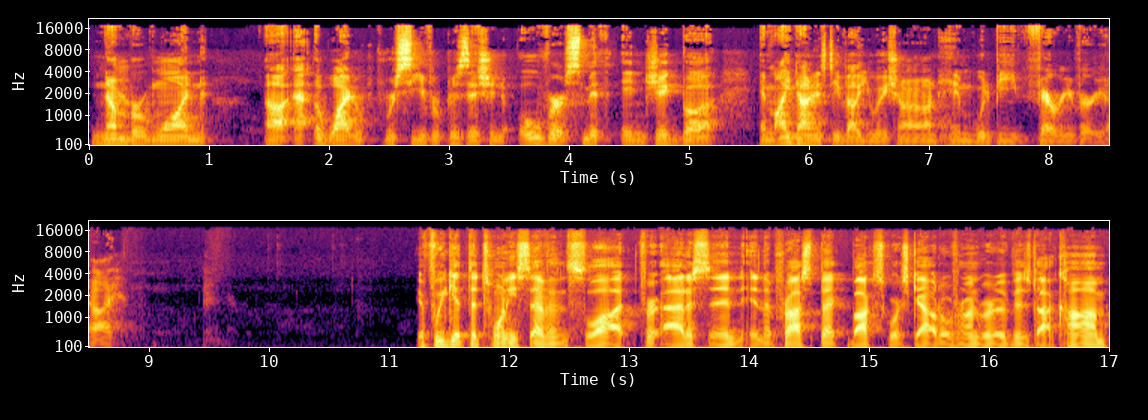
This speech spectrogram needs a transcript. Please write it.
number one uh, at the wide receiver position over Smith and And my dynasty valuation on him would be very, very high. If we get the 27th slot for Addison in the prospect box score scout over on rotoviz.com,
